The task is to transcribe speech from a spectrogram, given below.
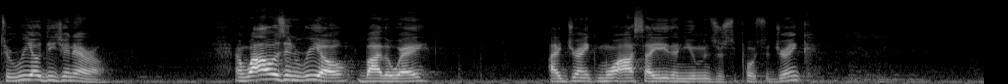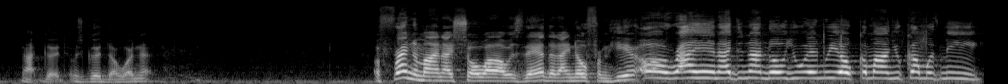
to Rio de Janeiro. And while I was in Rio, by the way, I drank more acai than humans are supposed to drink. Not good. It was good though, wasn't it? A friend of mine I saw while I was there that I know from here. Oh, Ryan, I did not know you were in Rio. Come on, you come with me.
